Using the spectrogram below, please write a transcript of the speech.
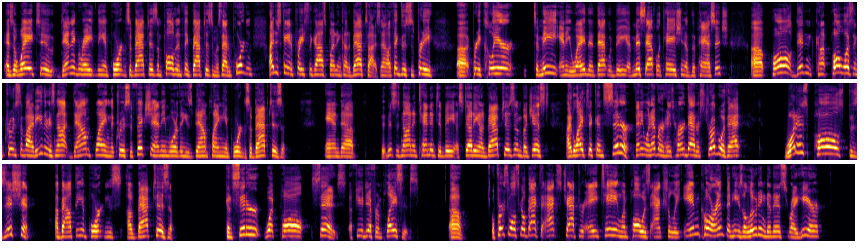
as a way to denigrate the importance of baptism. Paul didn't think baptism was that important. I just came to preach the gospel. I didn't come to baptize. Now, I think this is pretty, uh, pretty clear to me anyway, that that would be a misapplication of the passage. Uh, Paul didn't, Paul wasn't crucified either. He's not downplaying the crucifixion any more than he's downplaying the importance of baptism. And, uh, this is not intended to be a study on baptism, but just, I'd like to consider, if anyone ever has heard that or struggled with that, what is Paul's position about the importance of baptism? Consider what Paul says a few different places. Uh, well, first of all, let's go back to Acts chapter 18 when Paul was actually in Corinth, and he's alluding to this right here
